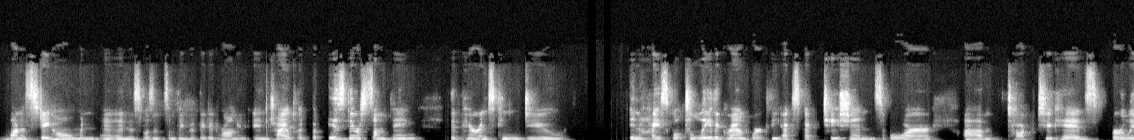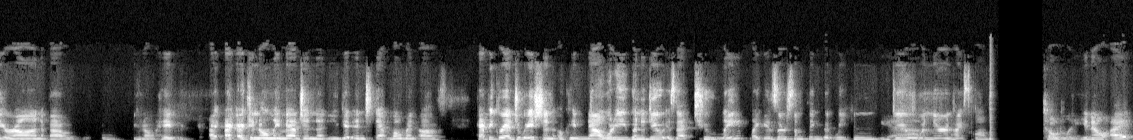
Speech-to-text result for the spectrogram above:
want to stay home and, and this wasn't something that they did wrong in, in childhood. But is there something that parents can do in high school to lay the groundwork the expectations or um, talk to kids earlier on about you know hey I, I can only imagine that you get into that moment of happy graduation. Okay now what are you going to do? Is that too late? Like is there something that we can yeah. do when they're in high school totally. You know i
